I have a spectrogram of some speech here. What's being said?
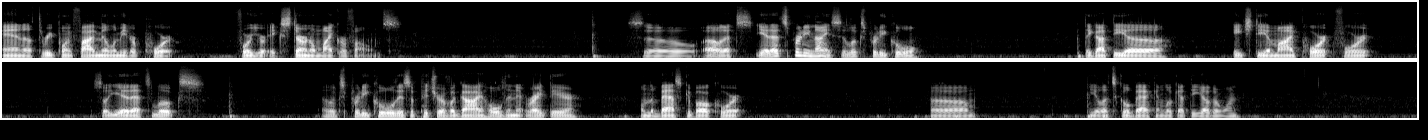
and a 3.5 millimeter port for your external microphones. So, oh, that's, yeah, that's pretty nice. It looks pretty cool. They got the uh, HDMI port for it. So yeah, that looks that looks pretty cool. There's a picture of a guy holding it right there on the basketball court. Um, yeah, let's go back and look at the other one.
